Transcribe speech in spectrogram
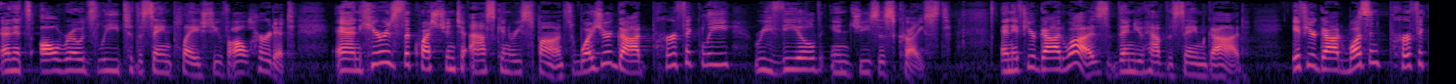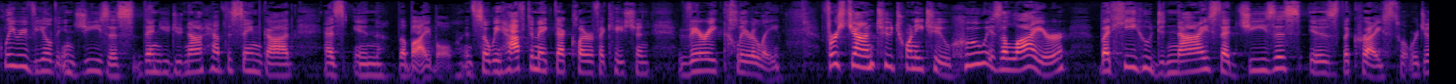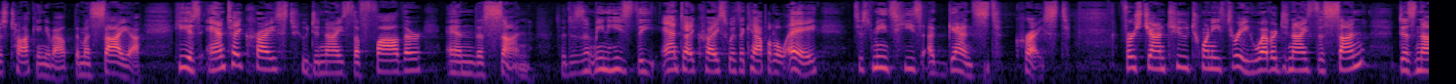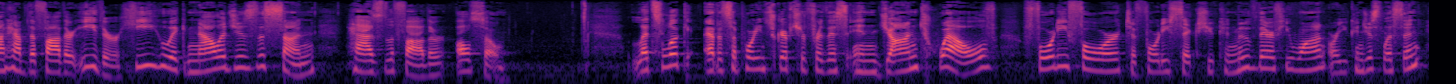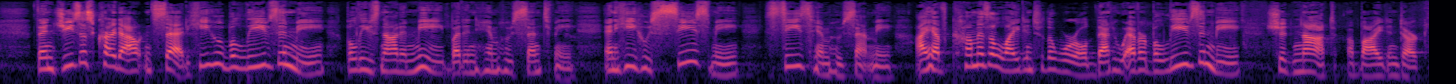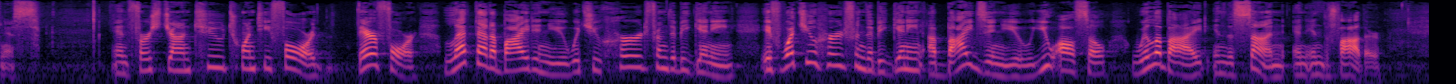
And it's all roads lead to the same place. You've all heard it. And here is the question to ask in response Was your God perfectly revealed in Jesus Christ? And if your God was, then you have the same God. If your God wasn't perfectly revealed in Jesus, then you do not have the same God as in the Bible. And so we have to make that clarification very clearly. 1 John 2:22, who is a liar but he who denies that Jesus is the Christ, what we're just talking about, the Messiah. He is Antichrist who denies the Father and the Son. So it doesn't mean he's the Antichrist with a capital A, it just means he's against Christ. 1 John 2 23, whoever denies the Son does not have the Father either. He who acknowledges the Son has the Father also. Let's look at a supporting scripture for this in John 12, 44 to 46. You can move there if you want, or you can just listen. Then Jesus cried out and said, He who believes in me believes not in me, but in him who sent me. And he who sees me sees him who sent me. I have come as a light into the world, that whoever believes in me should not abide in darkness. And 1 John 2, 24. Therefore, let that abide in you which you heard from the beginning. If what you heard from the beginning abides in you, you also will abide in the Son and in the Father.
